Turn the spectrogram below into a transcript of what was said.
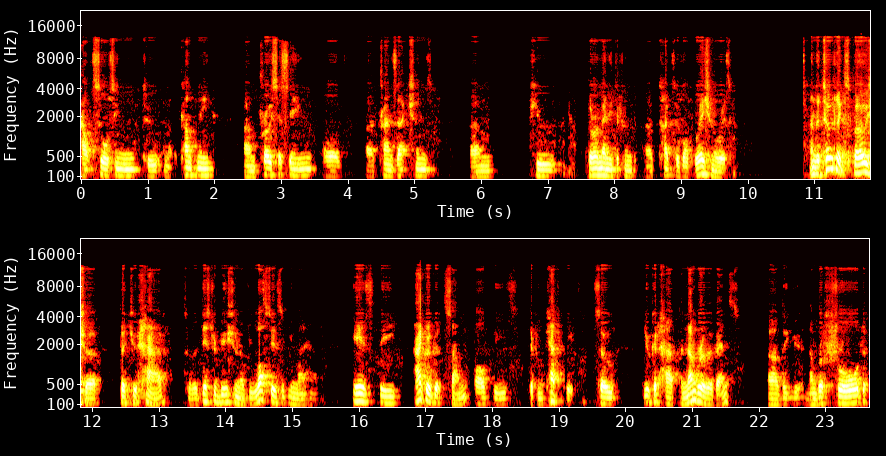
outsourcing to another company, um, processing of uh, transactions. Um, few, there are many different uh, types of operational risk. And the total exposure that you have, so the distribution of losses that you might have, is the aggregate sum of these different categories. So you could have the number of events, uh, the number of fraud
